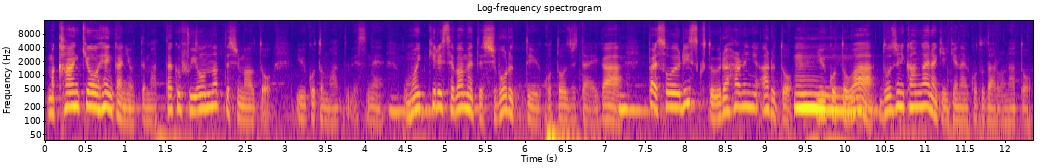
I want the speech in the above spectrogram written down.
まあ、環境変化によって全く不要になってしまうということもあってですね、思いっきり狭めて絞るっていうこと自体が、うんやっぱりそういうリスクと裏腹にあるということは、同時に考えなきゃいけないことだろうなと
